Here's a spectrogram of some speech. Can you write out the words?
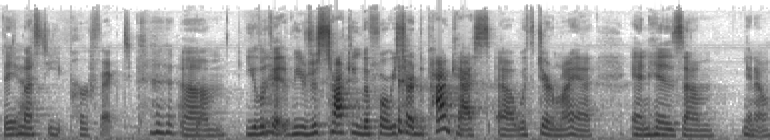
they Yeah. must eat perfect um, you look at we were just talking before we started the podcast uh, with jeremiah and his um, you know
